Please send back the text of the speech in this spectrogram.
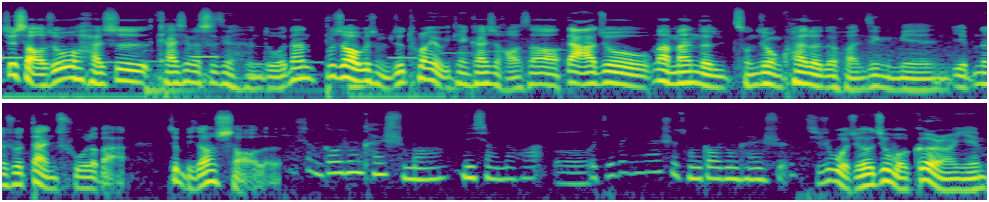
就小时候还是开心的事情很多，但不知道为什么，就突然有一天开始，好像大家就慢慢的从这种快乐的环境里面，也不能说淡出了吧。就比较少了。上高中开始吗？你想的话，嗯，我觉得应该是从高中开始。其实我觉得，就我个人而言，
